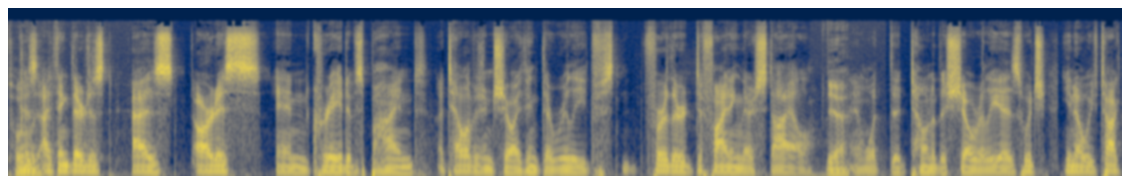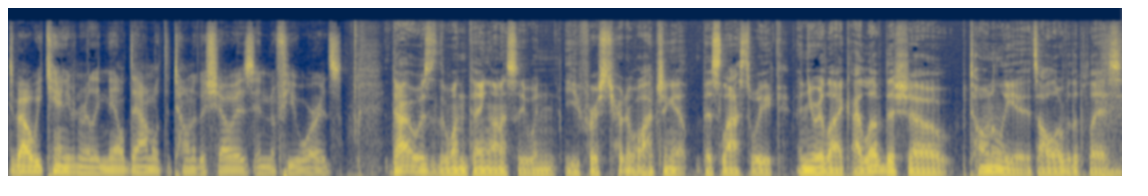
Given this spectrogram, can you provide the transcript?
totally. Because I think they're just, as artists and creatives behind a television show, I think they're really f- further defining their style yeah. and what the tone of the show really is, which, you know, we've talked about. We can't even really nail down what the tone of the show is in a few words. That was the one thing, honestly, when you first started watching it this last week, and you were like, "I love this show. Tonally, it's all over the place."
